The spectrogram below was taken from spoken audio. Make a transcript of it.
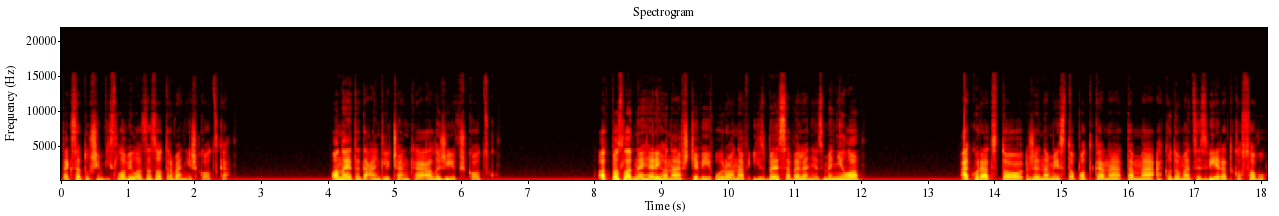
tak sa tuším vyslovila za zotrvanie Škótska. Ona je teda angličanka, ale žije v Škótsku. Od poslednej Harryho návštevy u Rona v izbe sa veľa nezmenilo, akurát to, že na miesto potkana tam má ako domáce zvieratko sovu.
